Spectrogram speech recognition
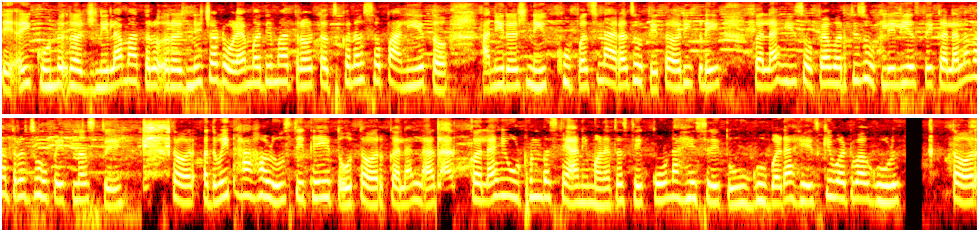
ते ऐकून रजनीला मात्र रजनीच्या डोळ्यामध्ये मात्र टचकन असं पाणी येतं. आणि रजनी खूपच नाराज होते. तर इकडे कला ही सोप्यावरती झोपलेली असते. कलाला मात्र झोप येत नसते. तर अद्वैत हा हळूच तिथे येतो. तर कलाला कलाही उठून बसते आणि म्हणत असते कोण आहेस रे तू? घुबड आहेस की वटवा घूळ तर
